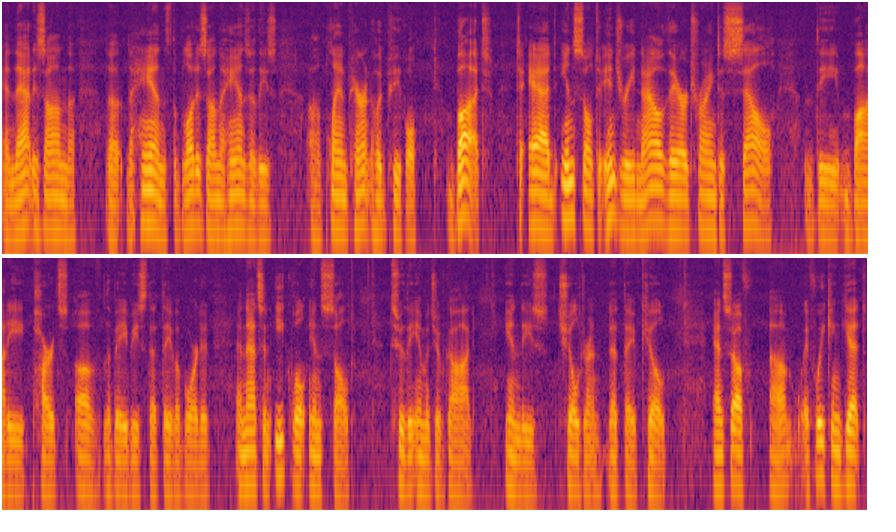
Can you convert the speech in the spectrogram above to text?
and that is on the, the, the hands, the blood is on the hands of these uh, Planned Parenthood people. But to add insult to injury, now they are trying to sell the body parts of the babies that they've aborted, and that's an equal insult to the image of God in these children that they've killed. And so, if, um, if we can get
